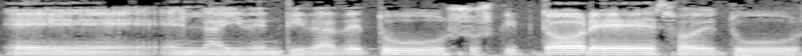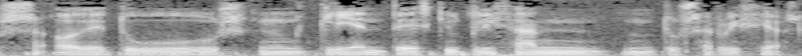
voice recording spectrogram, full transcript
eh, en la identidad de tus suscriptores o de tus o de tus clientes que utilizan tus servicios.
